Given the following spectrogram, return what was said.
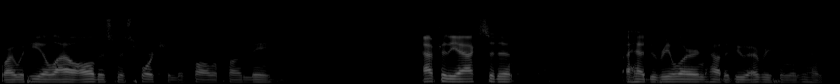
why would He allow all this misfortune to fall upon me? After the accident, I had to relearn how to do everything again.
